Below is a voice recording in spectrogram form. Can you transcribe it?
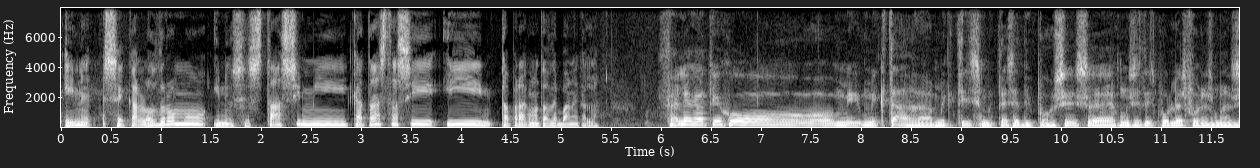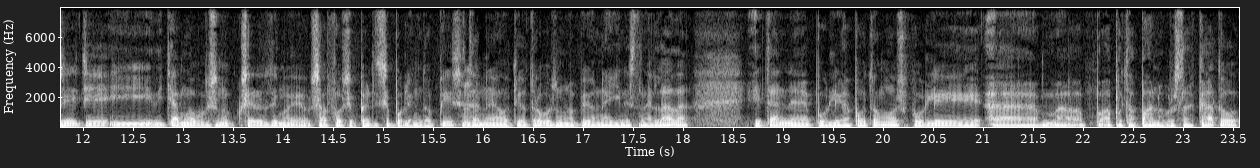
είναι σε καλό δρόμο, είναι σε στάσιμη κατάσταση ή τα πράγματα δεν πάνε καλά; Θα έλεγα ότι έχω μεικτά, μεικτές, μεικτές εντυπώσεις. Ε, έχουμε συζητήσει πολλές φορές μαζί και η δικιά μου άποψη είναι ξέρετε ότι είμαι σαφώς υπέρ της πολυκνητοποίησης. Mm. Ήταν ότι ο τρόπος τον οποίο έγινε στην Ελλάδα ήταν πολύ απότομος, πολύ ε, από τα πάνω προς τα κάτω,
